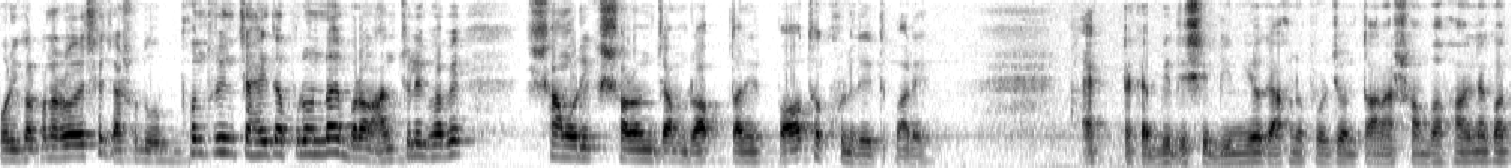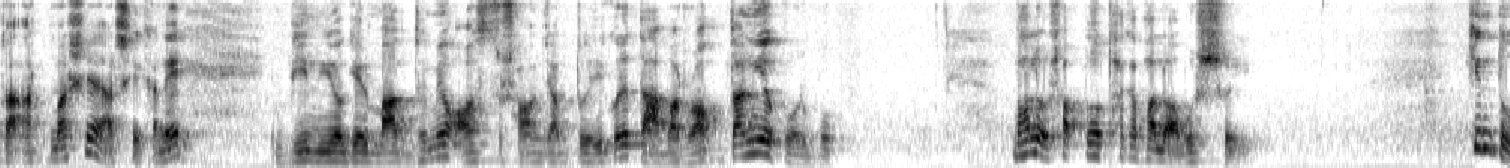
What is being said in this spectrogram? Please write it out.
পরিকল্পনা রয়েছে, যা শুধু অভ্যন্তরীণ চাহিদা পূরণ নয়, বরং আঞ্চলিকভাবে সামরিক সরঞ্জাম রপ্তানির পথও খুলে দিতে পারে। এক টাকা বিদেশি বিনিয়োগ এখনও পর্যন্ত আনা সম্ভব হয় না গত আট মাসে, আর সেখানে বিনিয়োগের মাধ্যমে অস্ত্র সরঞ্জাম তৈরি করে তা আবার রপ্তানিও করব। ভালো স্বপ্ন থাকা ভালো অবশ্যই। কিন্তু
